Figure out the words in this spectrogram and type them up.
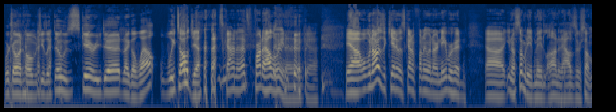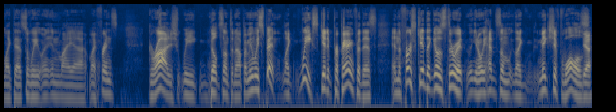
We're going home, and she's like, "That was scary, Dad." And I go, "Well, we told you." That's kind of that's part of Halloween, I think. Uh, yeah, well, when I was a kid, it was kind of funny when our neighborhood, uh, you know, somebody had made haunted houses or something like that. So we, in my uh, my friend's garage, we built something up. I mean, we spent like weeks get it preparing for this, and the first kid that goes through it, you know, we had some like makeshift walls. Yeah.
